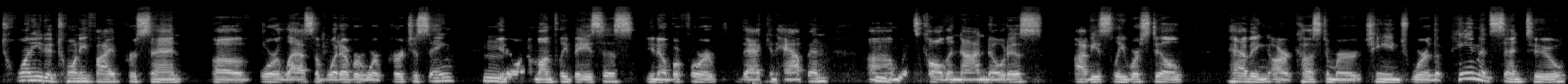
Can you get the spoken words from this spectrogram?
20 to 25 percent of or less of whatever we're purchasing mm. you know, on a monthly basis, you know, before that can happen. Um, mm. It's called a non-notice. Obviously, we're still having our customer change where the payment's sent to.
